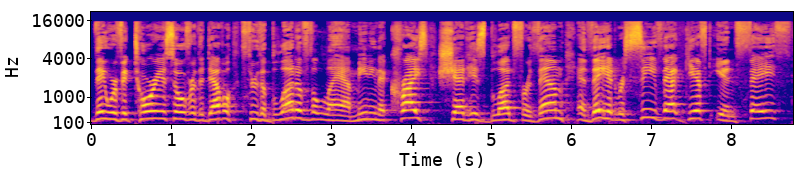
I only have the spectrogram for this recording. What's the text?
they were victorious over the devil through the blood of the Lamb, meaning that Christ shed his blood for them, and they had received that gift in faith.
